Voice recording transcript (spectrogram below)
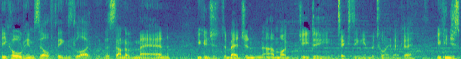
He called himself things like the Son of Man you can just imagine uh, my GD texting in between, okay? You can just,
